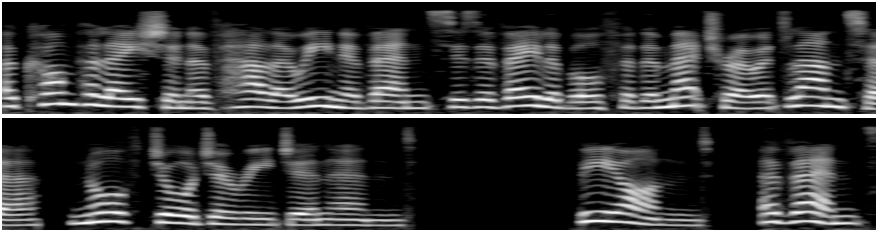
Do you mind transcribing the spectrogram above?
A compilation of Halloween events is available for the Metro Atlanta, North Georgia region and beyond. Events,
